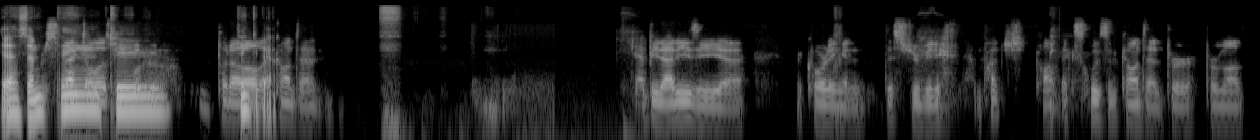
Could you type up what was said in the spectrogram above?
Yeah, something Respect all those people to. who put out all that about. content. Can't be that easy uh, recording and distributing that much con- exclusive content per per month.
